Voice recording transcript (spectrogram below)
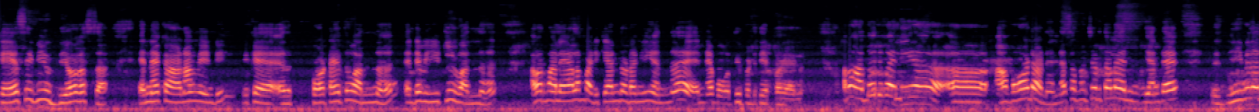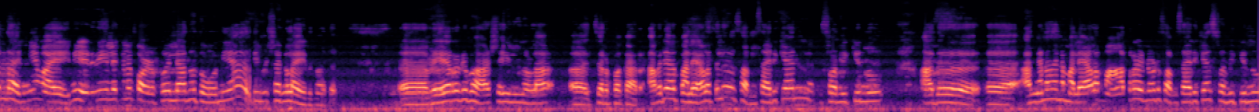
കെ എസ് ഇ ബി ഉദ്യോഗസ്ഥ എന്നെ കാണാൻ വേണ്ടി കോട്ടയത്ത് വന്ന് എന്റെ വീട്ടിൽ വന്ന് അവർ മലയാളം പഠിക്കാൻ തുടങ്ങി എന്ന് എന്നെ ബോധ്യപ്പെടുത്തിയപ്പോഴാണ്. അപ്പൊ അതൊരു വലിയ അവാർഡാണ് എന്നെ സംബന്ധിച്ചിടത്തോളം എൻ- എന്റെ ജീവിതം ധന്യമായ ഇനി എഴുതിയില്ലെങ്കിലും കുഴപ്പമില്ല എന്ന് തോന്നിയ നിമിഷങ്ങളായിരുന്നു അത്. വേറൊരു ഭാഷയിൽ നിന്നുള്ള ചെറുപ്പക്കാർ. അവർ മലയാളത്തിൽ സംസാരിക്കാൻ ശ്രമിക്കുന്നു. അത് അങ്ങനെ തന്നെ മലയാളം മാത്രം എന്നോട് സംസാരിക്കാൻ ശ്രമിക്കുന്നു.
